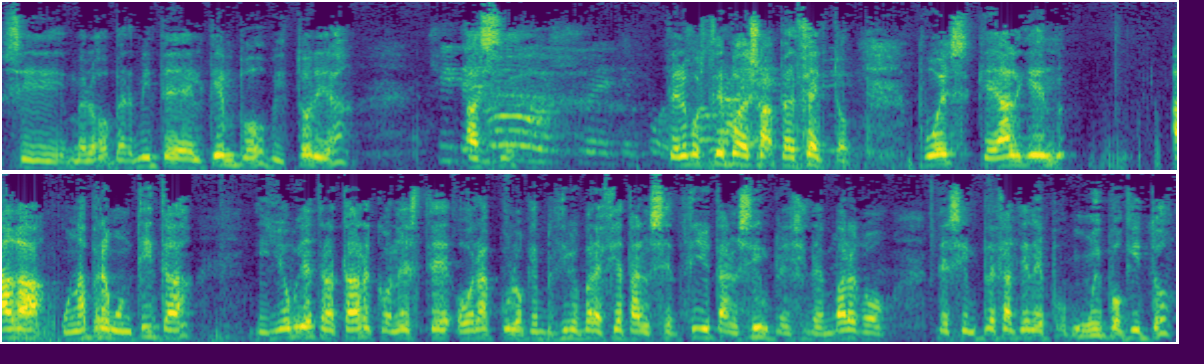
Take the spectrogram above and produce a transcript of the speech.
si me lo permite el tiempo, Victoria. Sí, tenemos, eh, tiempo. Tenemos tiempo de eso, perfecto. Pues que alguien haga una preguntita y yo voy a tratar con este oráculo que en principio parecía tan sencillo y tan simple y sin embargo de simpleza tiene muy poquito,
